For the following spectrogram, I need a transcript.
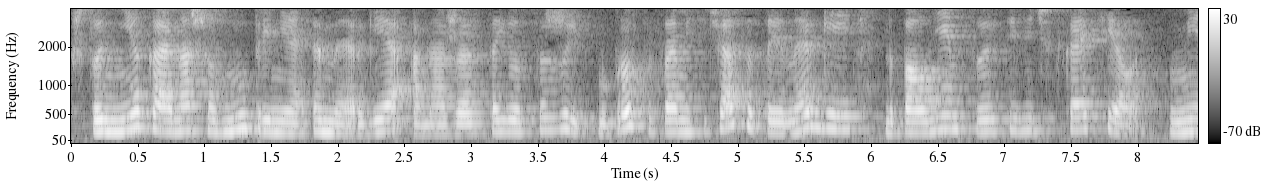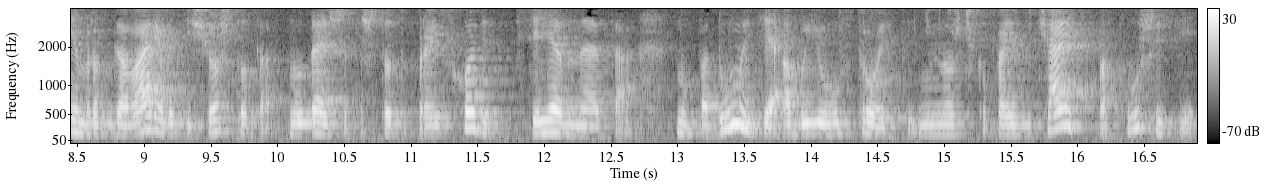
что некая наша внутренняя энергия, она же остается жить. Мы просто с вами сейчас этой энергией наполняем свое физическое тело, умеем разговаривать, еще что-то. Но дальше-то что-то происходит, Вселенная-то. Ну, подумайте об ее устройстве, немножечко поизучайте, послушайте,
